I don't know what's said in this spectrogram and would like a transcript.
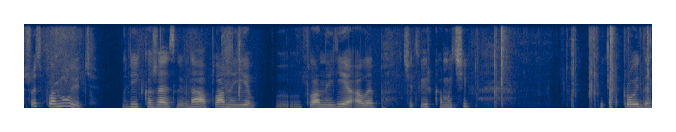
щось планують. Двійка жезлів, да, плани є, плани є, але четвірка мечів. Як пройде?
